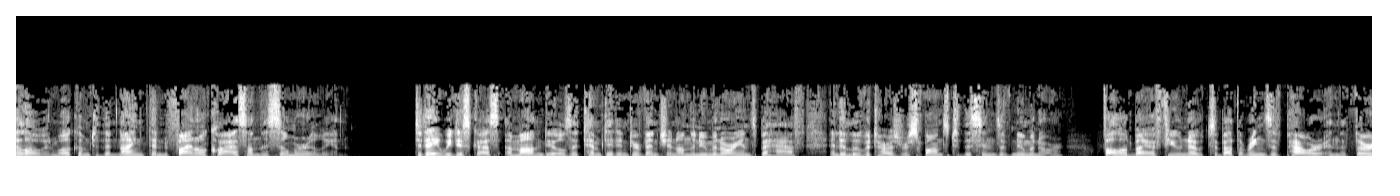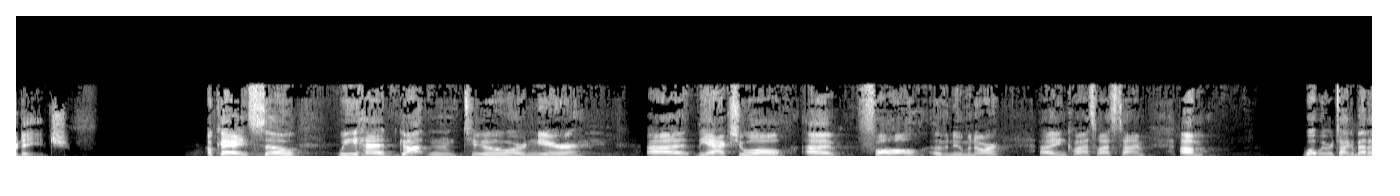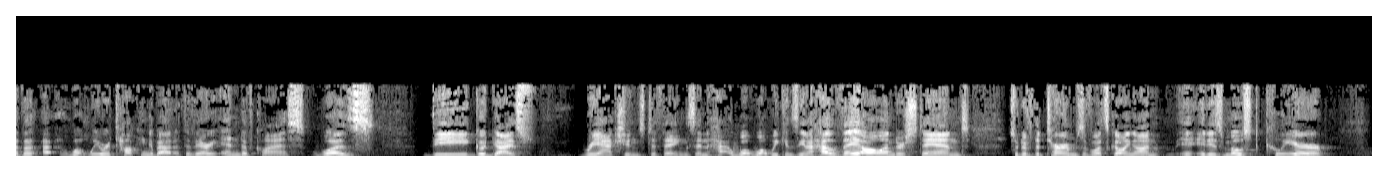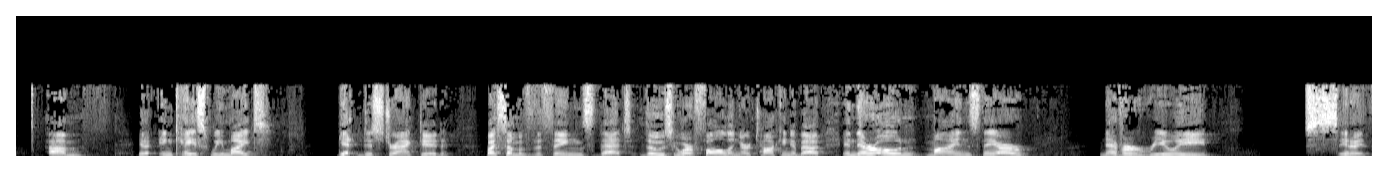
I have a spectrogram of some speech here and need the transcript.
Hello, and welcome to the ninth and final class on the Silmarillion. Today we discuss Amandil's attempted intervention on the Númenóreans' behalf and Ilúvatar's response to the sins of Númenor, followed by a few notes about the Rings of Power in the Third Age. Okay, so we had gotten to or near uh, the actual uh, fall of Númenor uh, in class last time. Um, what we were talking about at the uh, what we were talking about at the very end of class was the good guys' reactions to things and how, what what we can you know, how they all understand sort of the terms of what's going on. it, it is most clear, um, you know, in case we might get distracted by some of the things that those who are falling are talking about. In their own minds, they are never really, you know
